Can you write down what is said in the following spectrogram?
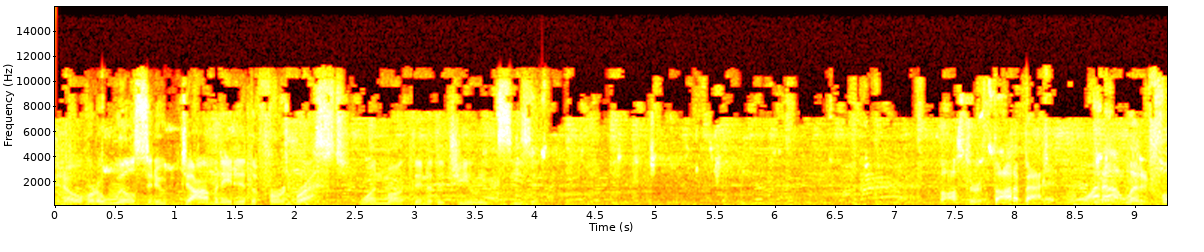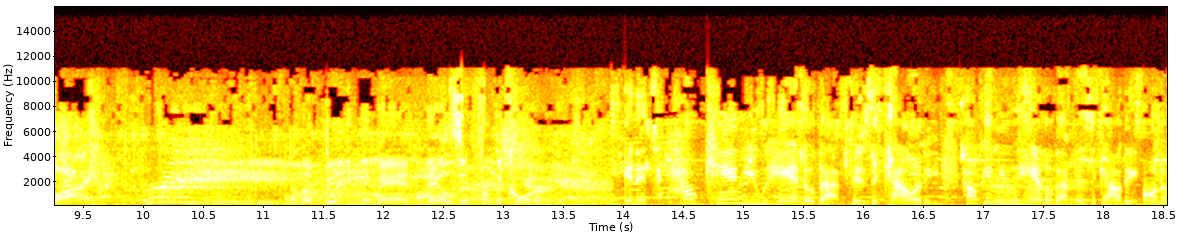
and over to Wilson, who dominated the first breast one month into the G League season. Foster thought about it. Why not let it fly? And the big man nails it from the corner. And it's how can you handle that physicality? How can you handle that physicality on a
